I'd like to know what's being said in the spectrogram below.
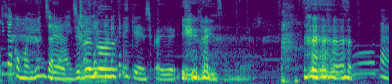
きな子もいるんじゃない、ね自分の意見しか言え言えないですもんね。そうだよ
